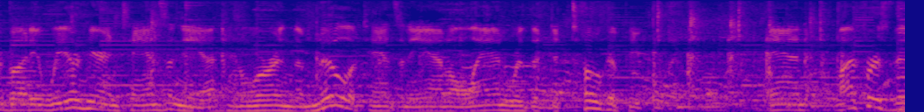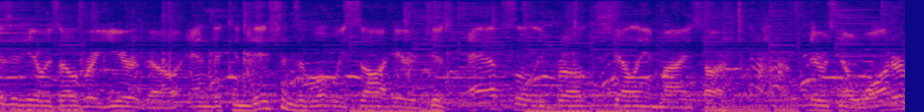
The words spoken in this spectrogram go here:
Everybody. We are here in Tanzania, and we're in the middle of Tanzania on a land where the Datoga people live. And my first visit here was over a year ago, and the conditions of what we saw here just absolutely broke Shelly and Mai's heart. There was no water.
